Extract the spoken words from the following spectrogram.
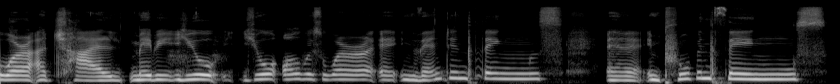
were a child, maybe you you always were uh, inventing things, uh, improving things?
